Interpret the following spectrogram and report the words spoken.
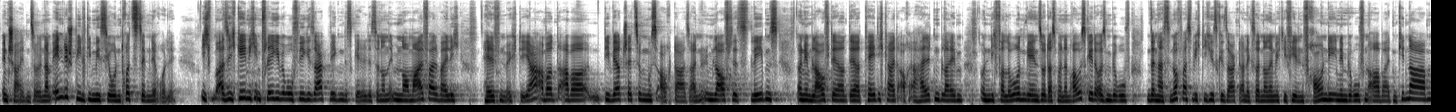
entscheiden sollen. Am Ende spielt die Mission trotzdem eine Rolle. Ich, also ich gehe nicht im Pflegeberuf, wie gesagt, wegen des Geldes, sondern im Normalfall, weil ich helfen möchte. Ja, aber, aber die Wertschätzung muss auch da sein im Laufe des Lebens und im Laufe der, der Tätigkeit auch erhalten bleiben und nicht verloren gehen, so dass man dann rausgeht aus dem Beruf. Und dann hast du noch was Wichtiges gesagt, Alexander, nämlich die vielen Frauen, die in den Berufen arbeiten, Kinder haben,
